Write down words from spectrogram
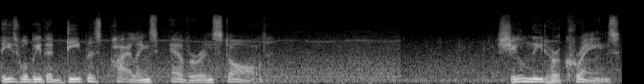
these will be the deepest pilings ever installed. She'll need her cranes,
